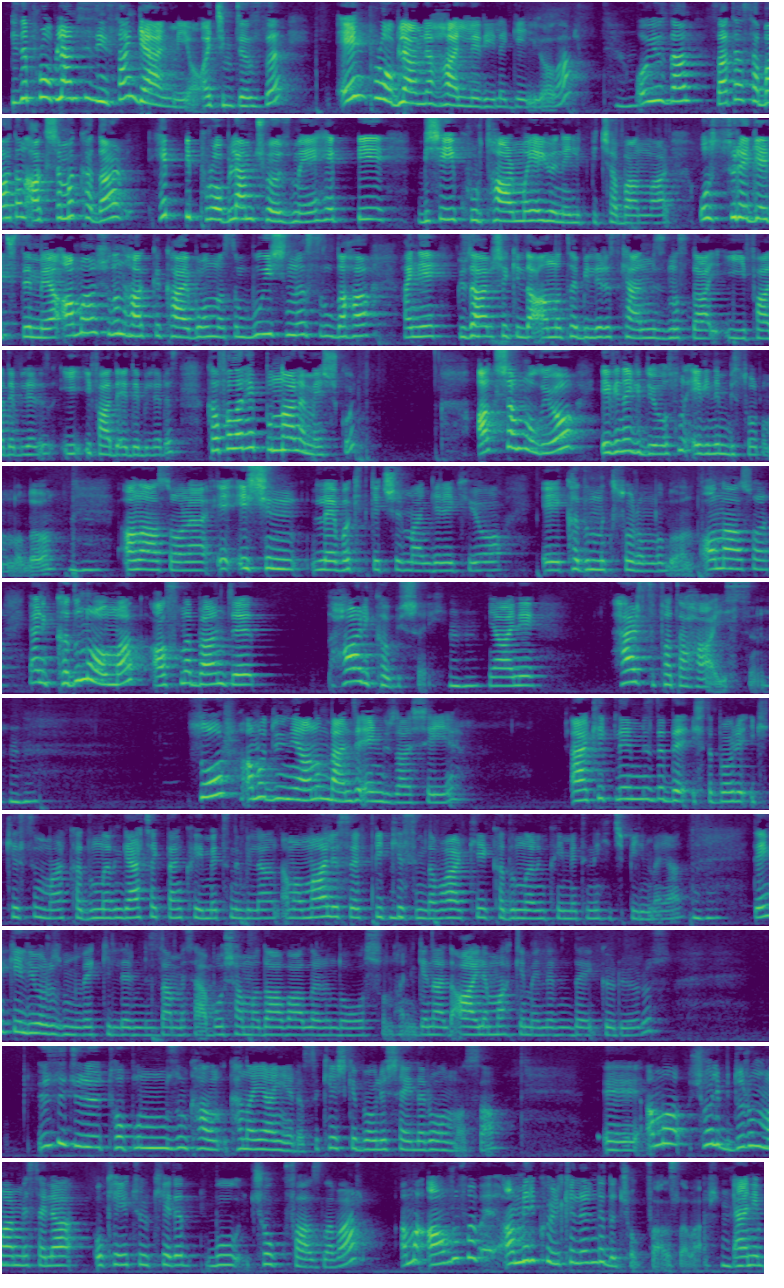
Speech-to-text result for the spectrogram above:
Bize problemsiz insan gelmiyor açıkçası. en problemli halleriyle geliyorlar. O yüzden zaten sabahtan akşama kadar hep bir problem çözmeye, hep bir bir şeyi kurtarmaya yönelik bir çaban var. O süre geçti mi? Aman şunun hakkı kaybolmasın. Bu işi nasıl daha hani güzel bir şekilde anlatabiliriz, kendimizi nasıl daha iyi ifade edebiliriz, iyi ifade edebiliriz. Kafalar hep bunlarla meşgul. Akşam oluyor, evine gidiyorsun, evinin bir sorumluluğu. Hı hı. Ondan sonra e, eşinle vakit geçirmen gerekiyor e, kadınlık sorumluluğun. Ondan sonra yani kadın olmak aslında bence harika bir şey. Hı hı. Yani her sıfata haizsin. Hı hı. Zor ama dünyanın bence en güzel şeyi. Erkeklerimizde de işte böyle iki kesim var. Kadınların gerçekten kıymetini bilen ama maalesef bir kesimde var ki kadınların kıymetini hiç bilmeyen. Hı hı denk geliyoruz müvekkillerimizden mesela boşanma davalarında olsun. Hani genelde aile mahkemelerinde görüyoruz. Üzücü toplumumuzun kan- kanayan yarası. Keşke böyle şeyler olmasa. Ee, ama şöyle bir durum var mesela okey Türkiye'de bu çok fazla var. Ama Avrupa Amerika ülkelerinde de çok fazla var. Yani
